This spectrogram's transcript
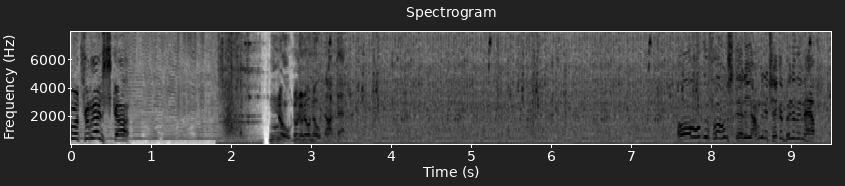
Matryoshka! No, no, no, no, no, not that. Hold the phone steady. I'm gonna take a bit of a nap.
